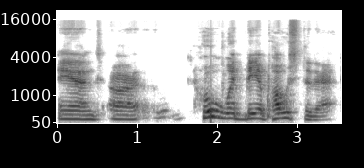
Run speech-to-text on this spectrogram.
And uh, who would be opposed to that?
